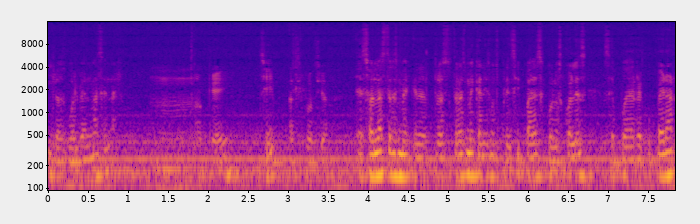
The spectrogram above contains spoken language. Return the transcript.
y los vuelve a almacenar. Mm, ok, ¿sí? así funciona. Eh, son las tres me- los tres mecanismos principales con los cuales se puede recuperar.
